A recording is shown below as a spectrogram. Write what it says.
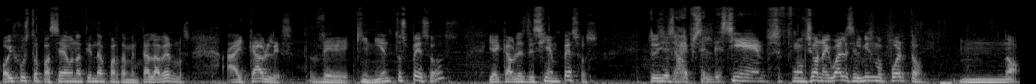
Hoy justo pasé a una tienda departamental a verlos. Hay cables de 500 pesos y hay cables de 100 pesos. Tú dices, ay, pues el de 100 pues, funciona igual, es el mismo puerto. Mm, No.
